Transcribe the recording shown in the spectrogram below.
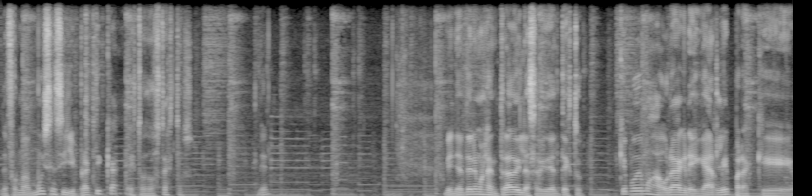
de forma muy sencilla y práctica estos dos textos. Bien. Bien, ya tenemos la entrada y la salida del texto. ¿Qué podemos ahora agregarle para que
